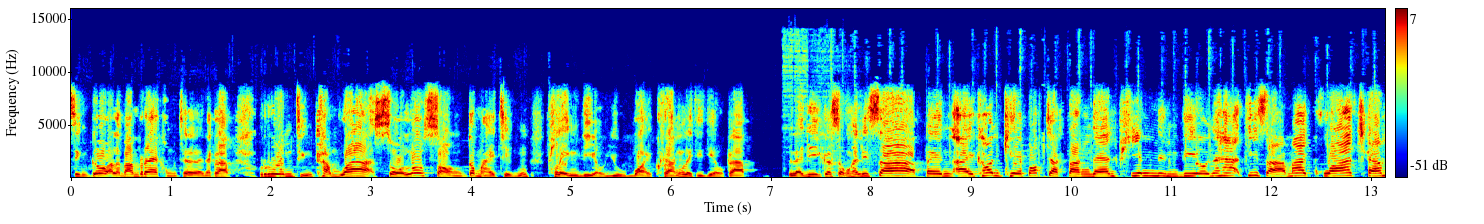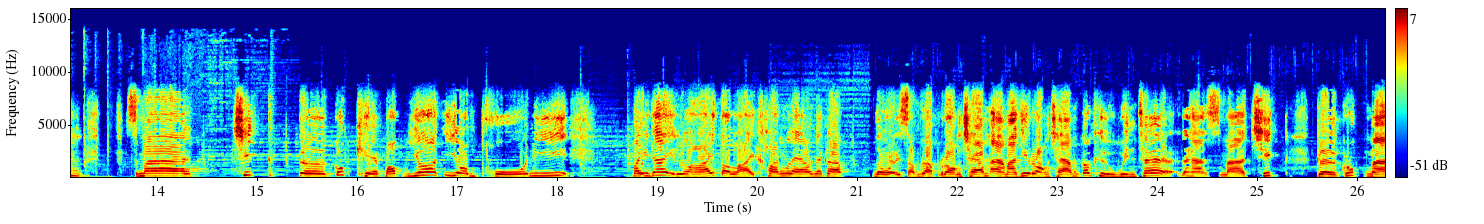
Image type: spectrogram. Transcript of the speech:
ซิงเกิลอัลบั้มแรกของเธอนะครับรวมถึงคำว่าโซโล่ซองก็หมายถึงเพลงเดี่ยวอยู่บ่อยครั้งเลยทีเดียวครับและนี่ก็ส่งให้ลิซ่าเป็นไอคอนเคป๊อปจากต่างแดนเพียงหนึ่งเดียวนะฮะ ที่สามารถคว้าแชมป์สมาชิก เกิร์ลกรุ๊ปเคป๊อปยอดนิยมโผนี้ ไปได้หลายต่อหลายครั้งแล้วนะครับ โดยสำหรับรองแชมป์อะมาที่รองแชมป์ก็คือวินเทอร์นะฮะสมาชิกเกิร์กรุ๊ปมา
